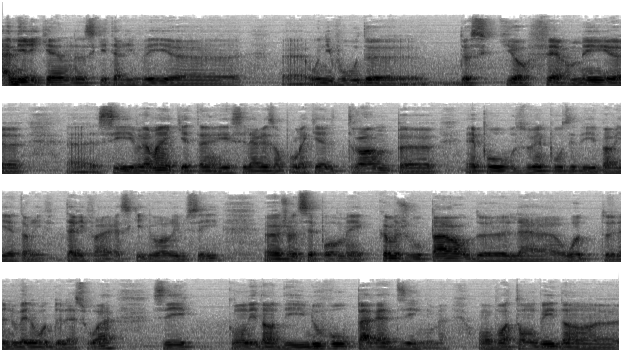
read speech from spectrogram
américaine, ce qui est arrivé au niveau de, de ce qui a fermé, c'est vraiment inquiétant et c'est la raison pour laquelle Trump impose, veut imposer des barrières tarifaires. Est-ce qu'il doit réussir? Euh, je ne sais pas, mais comme je vous parle de la route, la nouvelle route de la soie, c'est qu'on est dans des nouveaux paradigmes. On va tomber dans euh,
